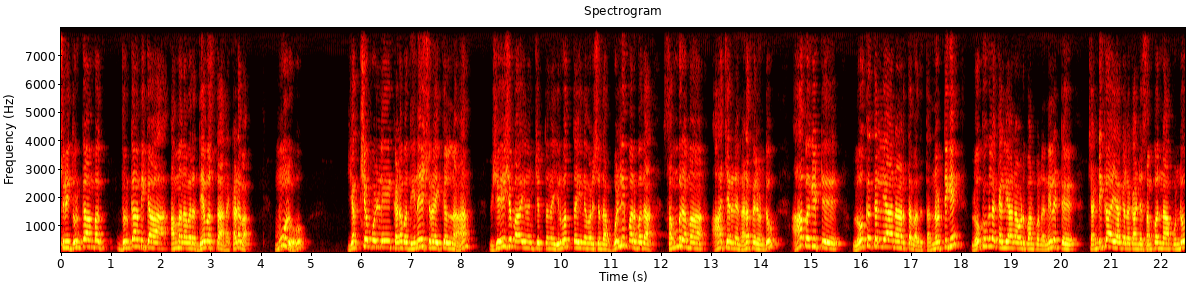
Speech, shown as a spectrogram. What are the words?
ಶ್ರೀ ದುರ್ಗಾಂಬ, ದುರ್ಗಾಂಬಿಕಾ ಅಮ್ಮನವರ ದೇವಸ್ಥಾನ ಕಡಬ. ಮೂಲು ಯಕ್ಷಬೊಳ್ಳಿ ಕಡಬ ದಿನೇಶ್ ರೈಕಲ್ನ ವಿಶೇಷ ಬಾಯಿನಂಚಿತ್ತನ ಇರುವತ್ತೈದನೇ ವರ್ಷದ ಬೊಳ್ಳಿ ಪರ್ವದ ಸಂಭ್ರಮ ಆಚರಣೆ ನಡಪೆರುಂಡು. ಆ ಬಗೆಟ್ ಲೋಕ ಕಲ್ಯಾಣಾರ್ಥವಾದ ತನ್ನೊಟ್ಟಿಗೆ ಲೋಕಗಳ ಕಲ್ಯಾಣ ಉಡುಪನ್ಪನ ನಿಲಿಟ್ಟು ಚಂಡಿಕಾಯಾಗಲ ಕಾಂಡ ಸಂಪನ್ನಾಪುಂಡು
